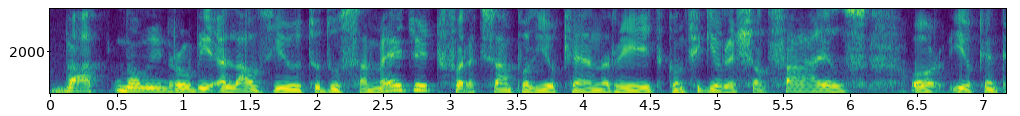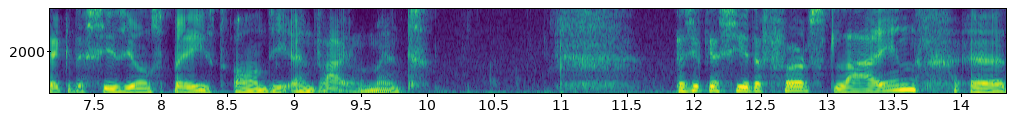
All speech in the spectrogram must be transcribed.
but knowing Ruby allows you to do some magic. For example, you can read configuration files or you can take decisions based on the environment. As you can see, the first line uh,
